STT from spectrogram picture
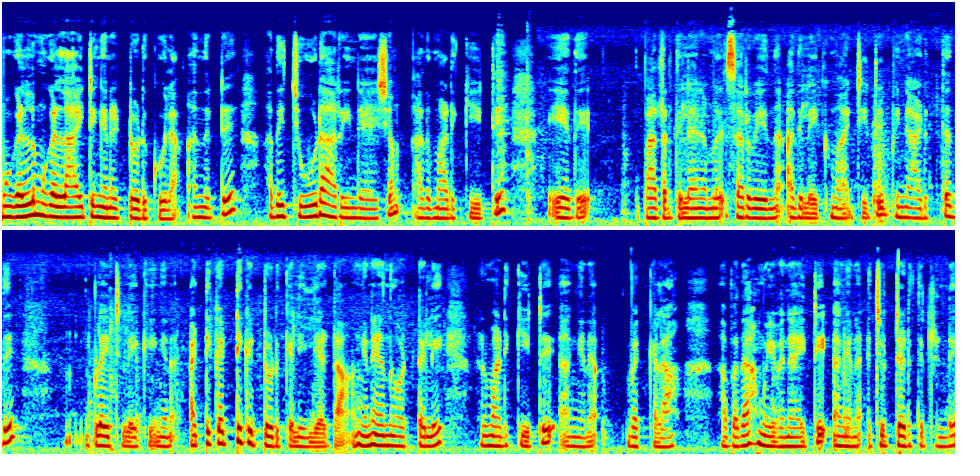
മുകളിൽ മുകളിലായിട്ട് ഇങ്ങനെ ഇട്ട് കൊടുക്കൂല. എന്നിട്ട് അത് ചൂടാറിയതിന്റെ ശേഷം അത് മടക്കിയിട്ട് ഏത് പാത്രത്തിലാണ് നമ്മൾ സെർവ് ചെയ്യുന്ന അതിലേക്ക് മാറ്റിയിട്ട് പിന്നെ അടുത്തത് പ്ലേറ്റിലേക്ക് ഇങ്ങനെ അട്ടിക്കട്ടി ഇട്ട് കൊടുക്കലില്ല കേട്ടോ. അങ്ങനെയാണ് ഒട്ടൽ മടക്കിയിട്ട് അങ്ങനെ വെക്കലാ. അപ്പോൾ അതാ മുഴുവനായിട്ട് അങ്ങനെ ചുട്ടെടുത്തിട്ടുണ്ട്.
